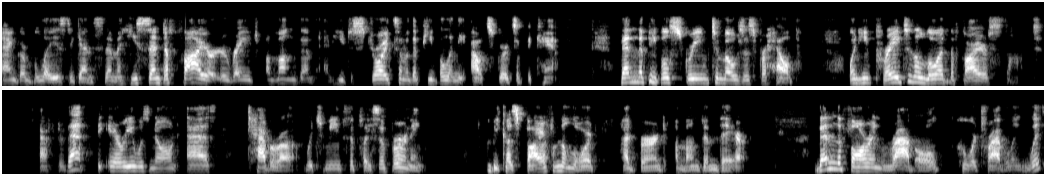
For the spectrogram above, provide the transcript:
anger blazed against them, and he sent a fire to rage among them, and he destroyed some of the people in the outskirts of the camp. Then the people screamed to Moses for help. When he prayed to the Lord, the fire stopped. After that, the area was known as Taberah, which means the place of burning, because fire from the Lord had burned among them there. Then the foreign rabble who were traveling with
